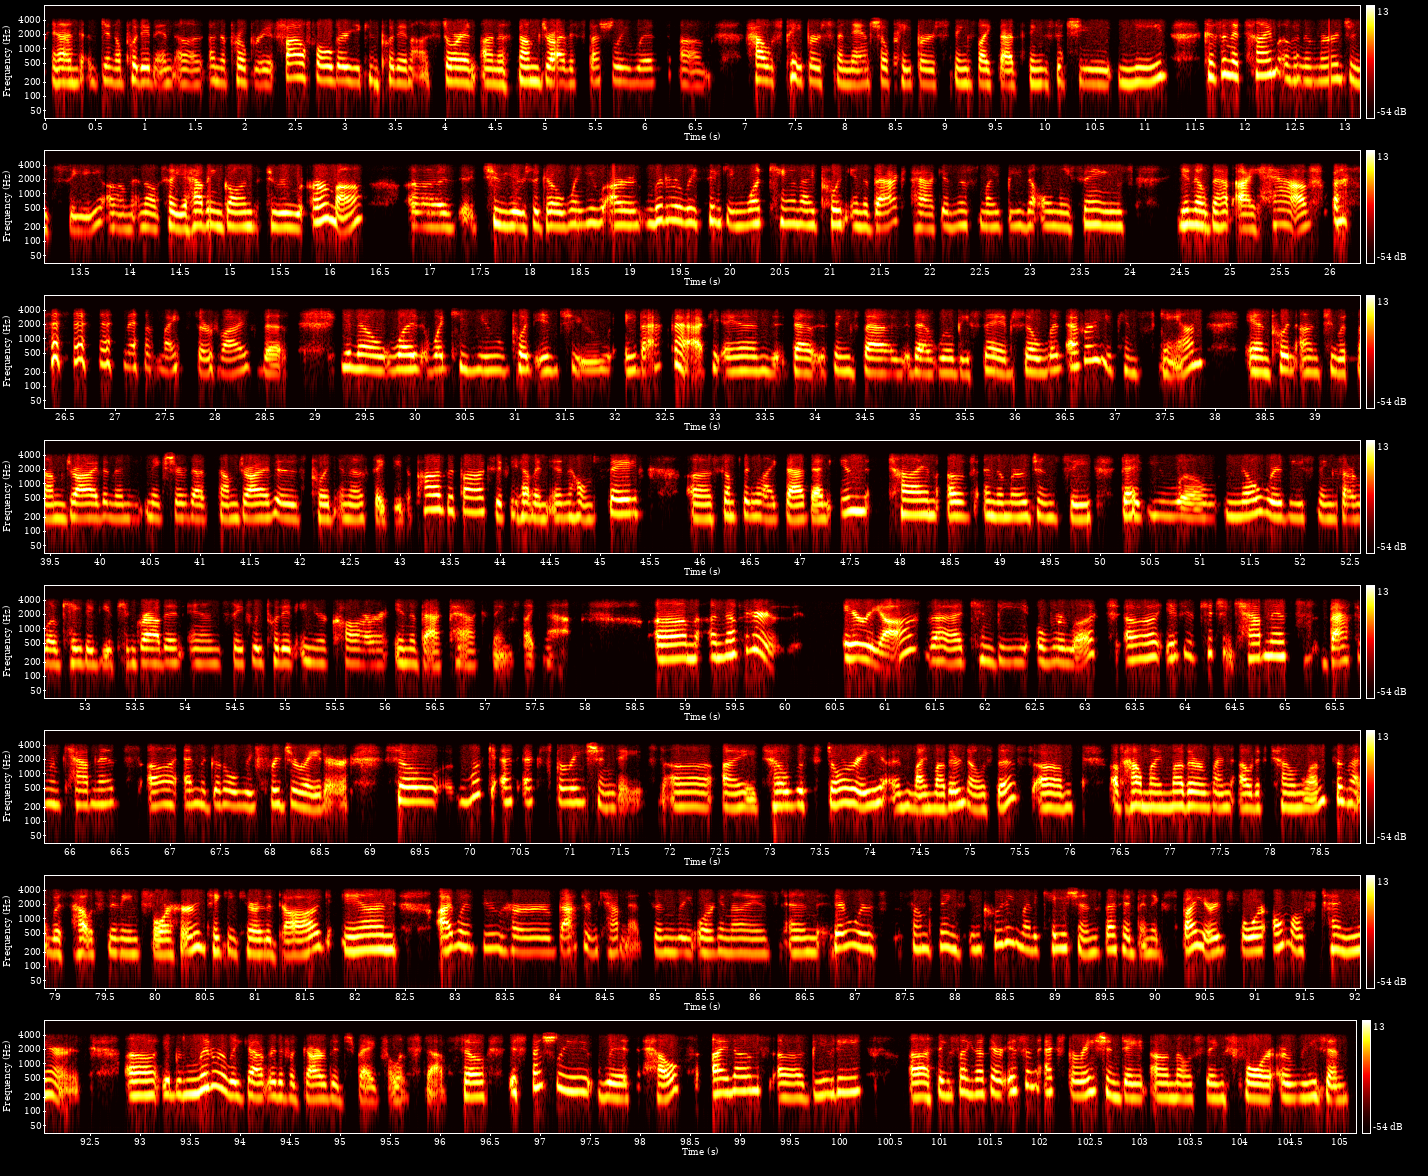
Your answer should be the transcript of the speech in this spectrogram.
and you know put it in a, an appropriate file folder. You can put in on store it on a thumb drive, especially with um, house papers, financial papers, things like that, things that you need. Because in a time of an emergency, um, and I'll tell you, having gone through Irma. Uh, two years ago, when you are literally thinking, what can I put in a backpack? And this might be the only things you know that I have that might survive this. You know what what can you put into a backpack and that things that that will be saved. So whatever you can scan and put onto a thumb drive and then make sure that thumb drive is put in a safety deposit box if you have an in-home safe uh, something like that, that in time of an emergency, that you will know where these things are located. You can grab it and safely put it in your car, in a backpack, things like that. Um, another area that can be overlooked uh, is your kitchen cabinets, bathroom cabinets, uh, and the good old refrigerator. So look at expiration dates. Uh, I tell the story, and my mother knows this, um, of how my mother went out of town once, and I was house sitting for her and taking care of the dog, and I went through her bathroom cabinets and reorganized, and there was some things, including medications that had been expired for almost 10 years. Uh, it literally got rid of a garbage bag full of stuff. So, especially with health items, uh, beauty, uh, things like that, there is an expiration date on those things for a reason.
